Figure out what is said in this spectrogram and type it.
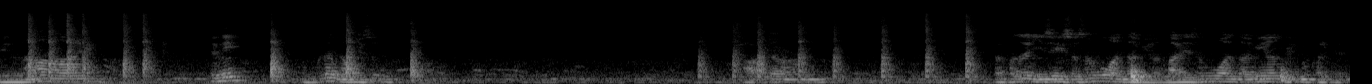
in life 됐니? 그 다음에 나와 있어. 자, 타자는 인생에서 성공한다면, 만일 성공한다면 행복할 텐데.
